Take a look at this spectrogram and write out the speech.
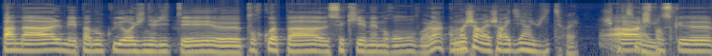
Pas mal, mais pas beaucoup d'originalité. euh, pourquoi pas euh, ceux qui aimeront, voilà. Ah, quoi. moi, j'aurais dit un 8, ouais. Je Ah, je 8. pense que.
